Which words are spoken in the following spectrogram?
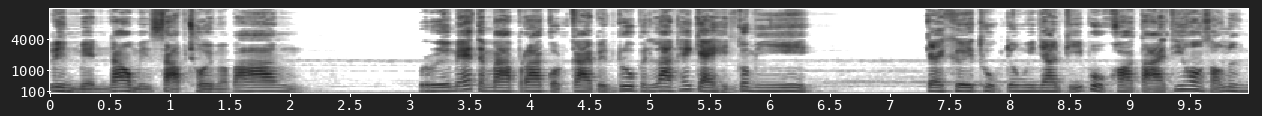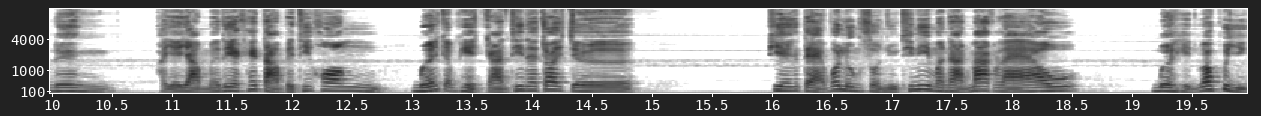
กลิ่นเหม็นเน่าเหม็นสาบโชยมาบ้าง หรือแม้แต่มาปรากฏกายเป็นรูปเป็นร่างให้แกเห็นก็มี แกเคยถูกดวงวิญญาณผีผูกคอตายที่ห้อง211พยายามมาเรียกให้ตามไปที่ห้อง เหมือนกับเหตุการณ์ที่น้าจ้อยเจอ เพียงแต่ว่าลุงสนอยู่ที่นี่มานานมากแล้ว เมื่อเห็นว่าผู้หญิง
